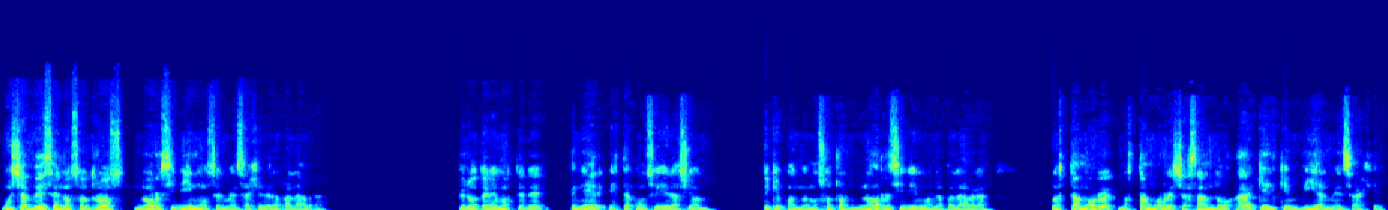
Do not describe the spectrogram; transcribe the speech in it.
muchas veces nosotros no recibimos el mensaje de la palabra, pero tenemos que tener, tener esta consideración de que cuando nosotros no recibimos la palabra, no estamos, no estamos rechazando a aquel que envía el mensaje,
